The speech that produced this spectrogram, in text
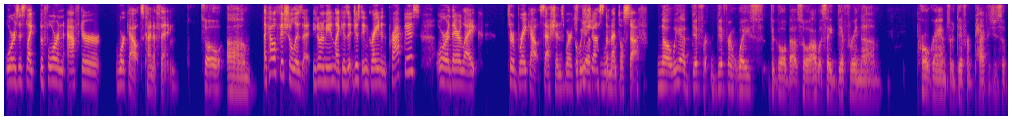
Or is this like before and after workouts kind of thing so um like how official is it? You know what I mean? Like is it just ingrained in practice or are there like sort of breakout sessions where it's so just have, the mental stuff? No, we have different different ways to go about. So I would say different um programs or different packages of,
